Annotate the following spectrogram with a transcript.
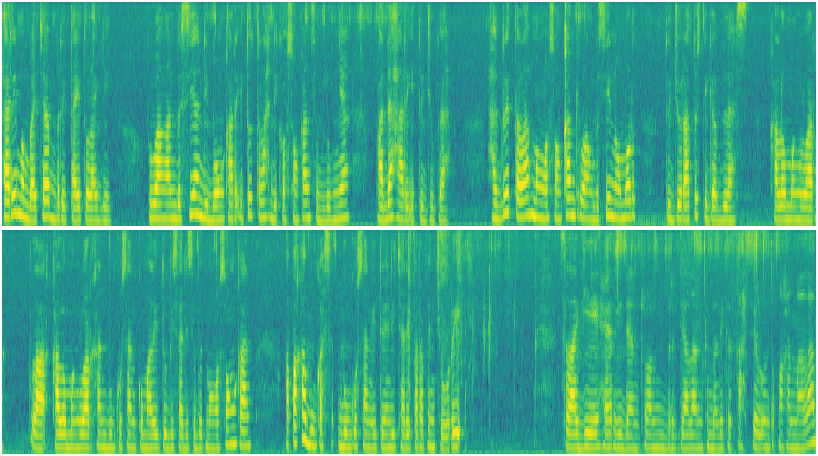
Harry membaca berita itu lagi. Ruangan besi yang dibongkar itu telah dikosongkan sebelumnya pada hari itu juga. Hagrid telah mengosongkan ruang besi nomor 713. Kalau mengeluar kalau mengeluarkan bungkusan kumal itu bisa disebut mengosongkan, apakah bungkus, bungkusan itu yang dicari para pencuri? Selagi Harry dan Ron berjalan kembali ke kastil untuk makan malam,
